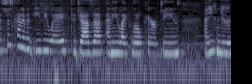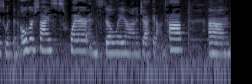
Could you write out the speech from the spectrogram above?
it's just kind of an easy way to jazz up any like little pair of jeans. Now you can do this with an oversized sweater and still layer on a jacket on top. Um,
